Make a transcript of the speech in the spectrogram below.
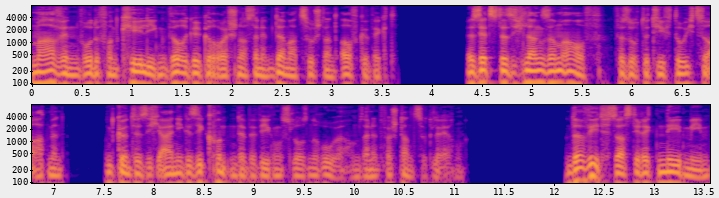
Marvin wurde von kehligen Würgegeräuschen aus seinem Dämmerzustand aufgeweckt. Er setzte sich langsam auf, versuchte tief durchzuatmen und gönnte sich einige Sekunden der bewegungslosen Ruhe, um seinen Verstand zu klären. David saß direkt neben ihm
